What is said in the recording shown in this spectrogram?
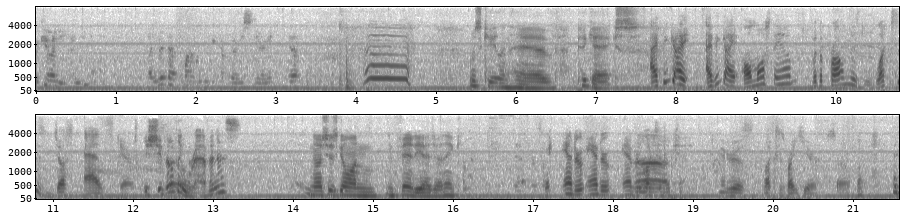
So, Cody, are you, are at that point where you become very scary? Yeah. Ah, What does Caitlyn have? Pickaxe. I think I, I think I almost am, but the problem is Lux is just as scary. Is she building So- Ravenous? No, she's going Infinity Edge, I think. Wait, Andrew, Andrew, Andrew, Lux, Uh, is, okay. Andrew is Lux is right here. So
